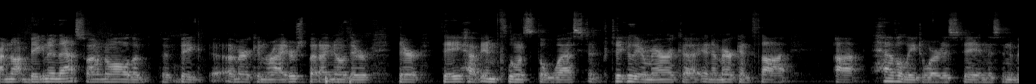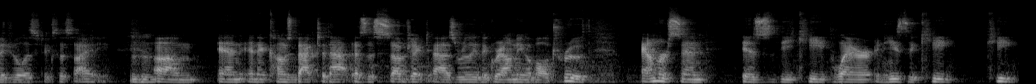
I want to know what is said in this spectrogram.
I'm not big into that, so I don't know all the, the big uh, American writers, but I know they're they're they have influenced the West and particularly America and American thought uh, heavily to where it is today in this individualistic society. Um, and, and it comes back to that as the subject, as really the grounding of all truth. Emerson is the key player, and he's the key key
